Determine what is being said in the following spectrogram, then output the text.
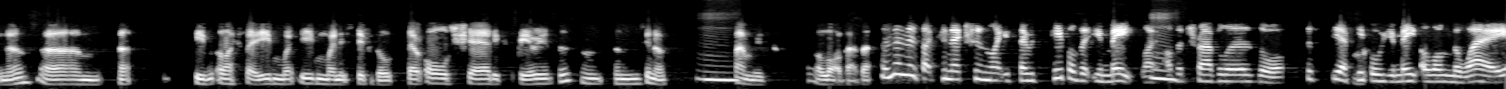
You know, um, that even like I say, even when even when it's difficult, they're all shared experiences, and, and you know, Mm. families a lot about that. And then there's that connection, like you say, with people that you meet, like Mm. other travelers or just yeah, people you meet along the way.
